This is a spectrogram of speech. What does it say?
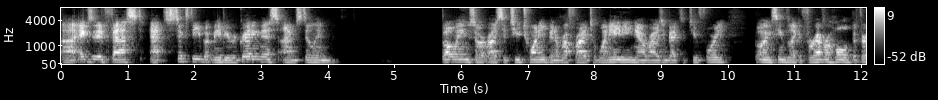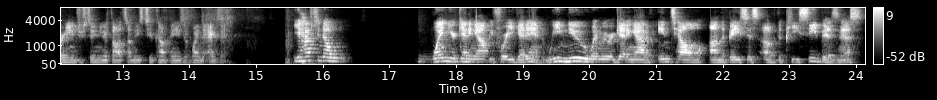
Uh, exited fast at 60, but maybe regretting this. I'm still in Boeing, so it rises to 220. Been a rough ride to 180, now rising back to 240. Boeing seems like a forever hold, but very interested in your thoughts on these two companies of when to exit. You have to know when you're getting out before you get in. We knew when we were getting out of Intel on the basis of the PC business,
